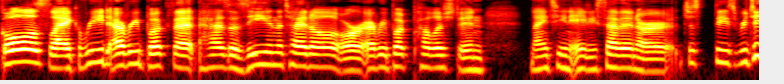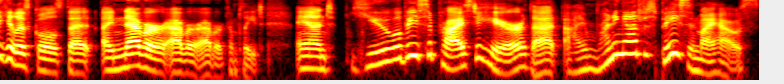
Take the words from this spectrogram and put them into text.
goals like read every book that has a Z in the title or every book published in 1987 or just these ridiculous goals that I never, ever, ever complete. And you will be surprised to hear that I'm running out of space in my house.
